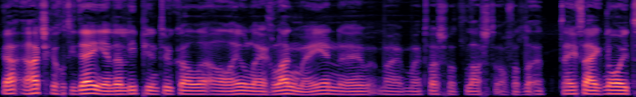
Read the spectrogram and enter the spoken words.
ja, hartstikke goed idee. En daar liep je natuurlijk al, al heel erg lang mee. En, uh, maar, maar het was wat lastig. Of wat, het heeft eigenlijk nooit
